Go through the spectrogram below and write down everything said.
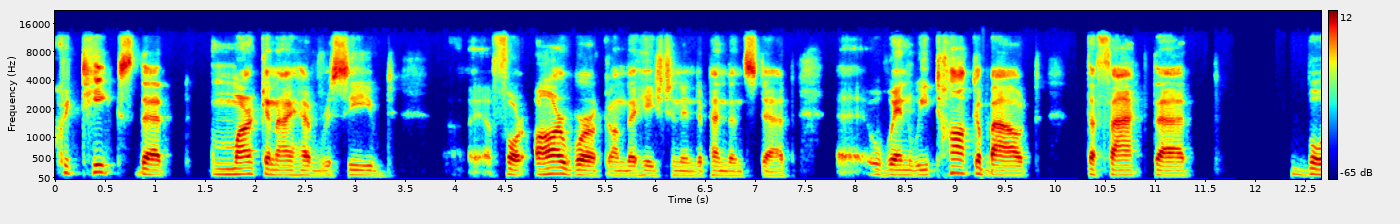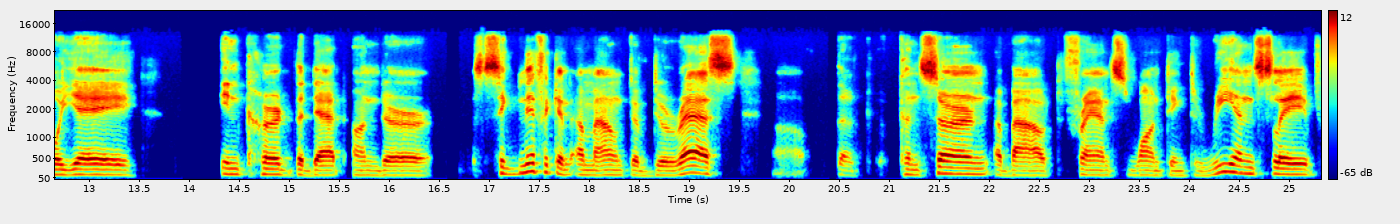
critiques that Mark and I have received uh, for our work on the Haitian independence debt, uh, when we talk about the fact that Boyer incurred the debt under significant amount of duress, uh, the concern about France wanting to re-enslave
